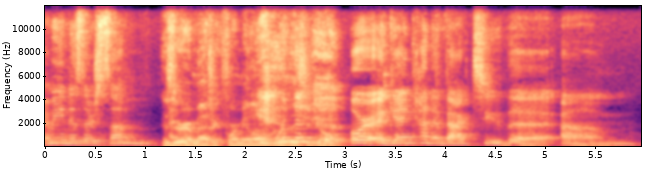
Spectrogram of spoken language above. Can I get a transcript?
I mean, is there some is there a magic formula on where they should go? or again kind of back to the um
